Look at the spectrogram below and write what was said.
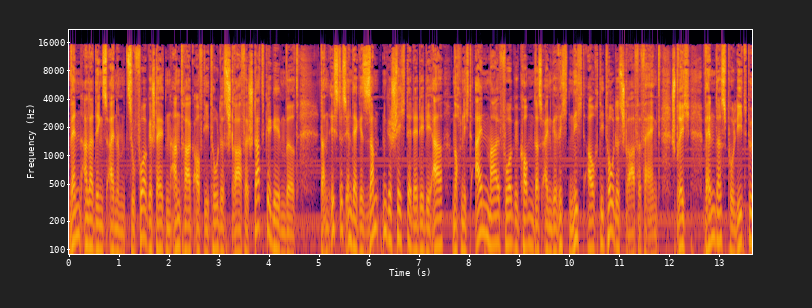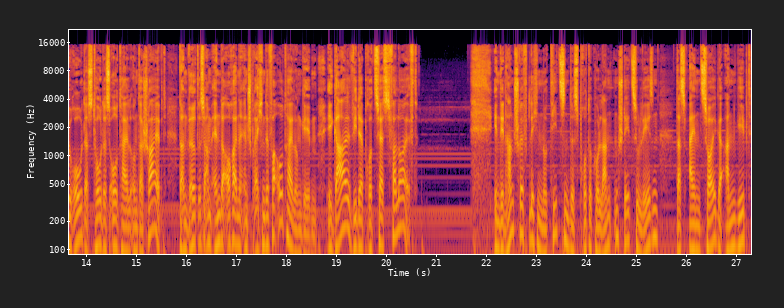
Wenn allerdings einem zuvor gestellten Antrag auf die Todesstrafe stattgegeben wird, dann ist es in der gesamten Geschichte der DDR noch nicht einmal vorgekommen, dass ein Gericht nicht auch die Todesstrafe verhängt. Sprich, wenn das Politbüro das Todesurteil unterschreibt, dann wird es am Ende auch eine entsprechende Verurteilung geben, egal wie der Prozess verläuft. In den handschriftlichen Notizen des Protokollanten steht zu lesen, dass ein Zeuge angibt,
